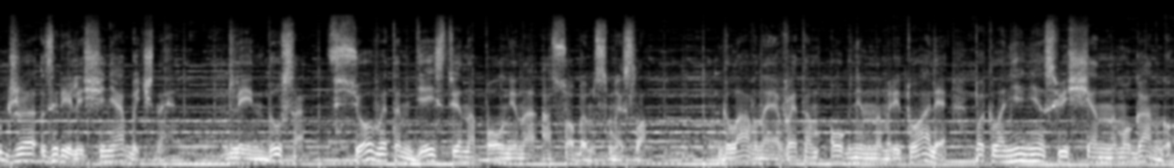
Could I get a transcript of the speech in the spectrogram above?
Пуджа – зрелище необычное. Для индуса все в этом действии наполнено особым смыслом. Главное в этом огненном ритуале – поклонение священному гангу.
